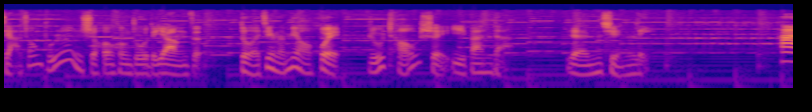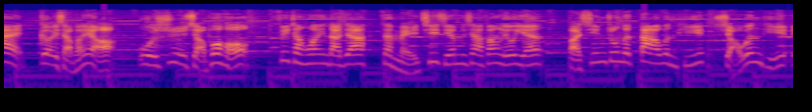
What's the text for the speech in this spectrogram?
假装不认识哼哼猪的样子，躲进了庙会如潮水一般的人群里。嗨，各位小朋友，我是小泼猴。非常欢迎大家在每期节目下方留言，把心中的大问题、小问题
